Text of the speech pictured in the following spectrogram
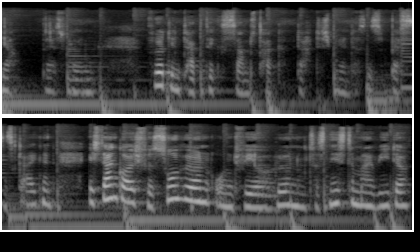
ja, deswegen für den Taktik-Samstag dachte ich mir, das ist bestens geeignet. Ich danke euch fürs Zuhören und wir hören uns das nächste Mal wieder.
